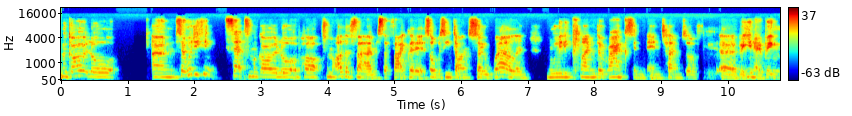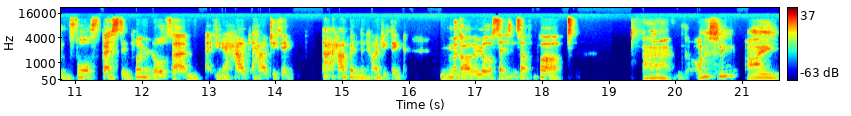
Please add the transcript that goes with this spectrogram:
Magara Law um, so, what do you think sets Magara Law apart from other firms? The fact that it's obviously done so well and really climbed the ranks in, in terms of, uh, but you know, being fourth best employment law firm. You know, how how do you think that happened, and how do you think Magara Law sets itself apart? Uh, honestly, I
